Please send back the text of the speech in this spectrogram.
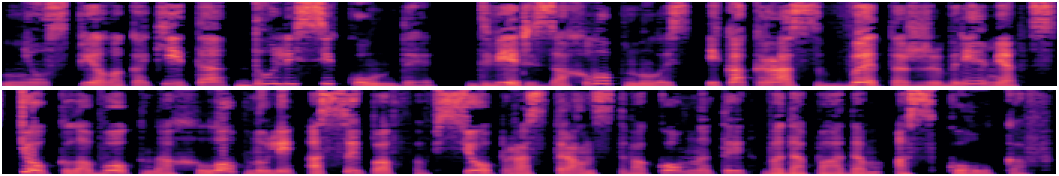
Не успела какие-то доли секунды. Дверь захлопнулась, и как раз в это же время стекла в окна хлопнули, осыпав все пространство комнаты водопадом осколков.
